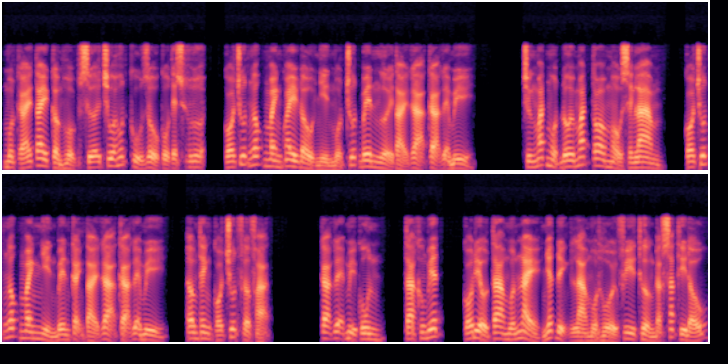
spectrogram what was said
một cái tay cầm hộp sữa chua hút cụ rổ cổ tetsu có chút ngốc manh quay đầu nhìn một chút bên người tại gạ cả gệ mỹ. Trừng mắt một đôi mắt to màu xanh lam, có chút ngốc manh nhìn bên cạnh tại gạ cả gệ mỹ, âm thanh có chút phờ phạt cả lệ mỹ cun, ta không biết, có điều ta muốn này nhất định là một hồi phi thường đặc sắc thi đấu,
